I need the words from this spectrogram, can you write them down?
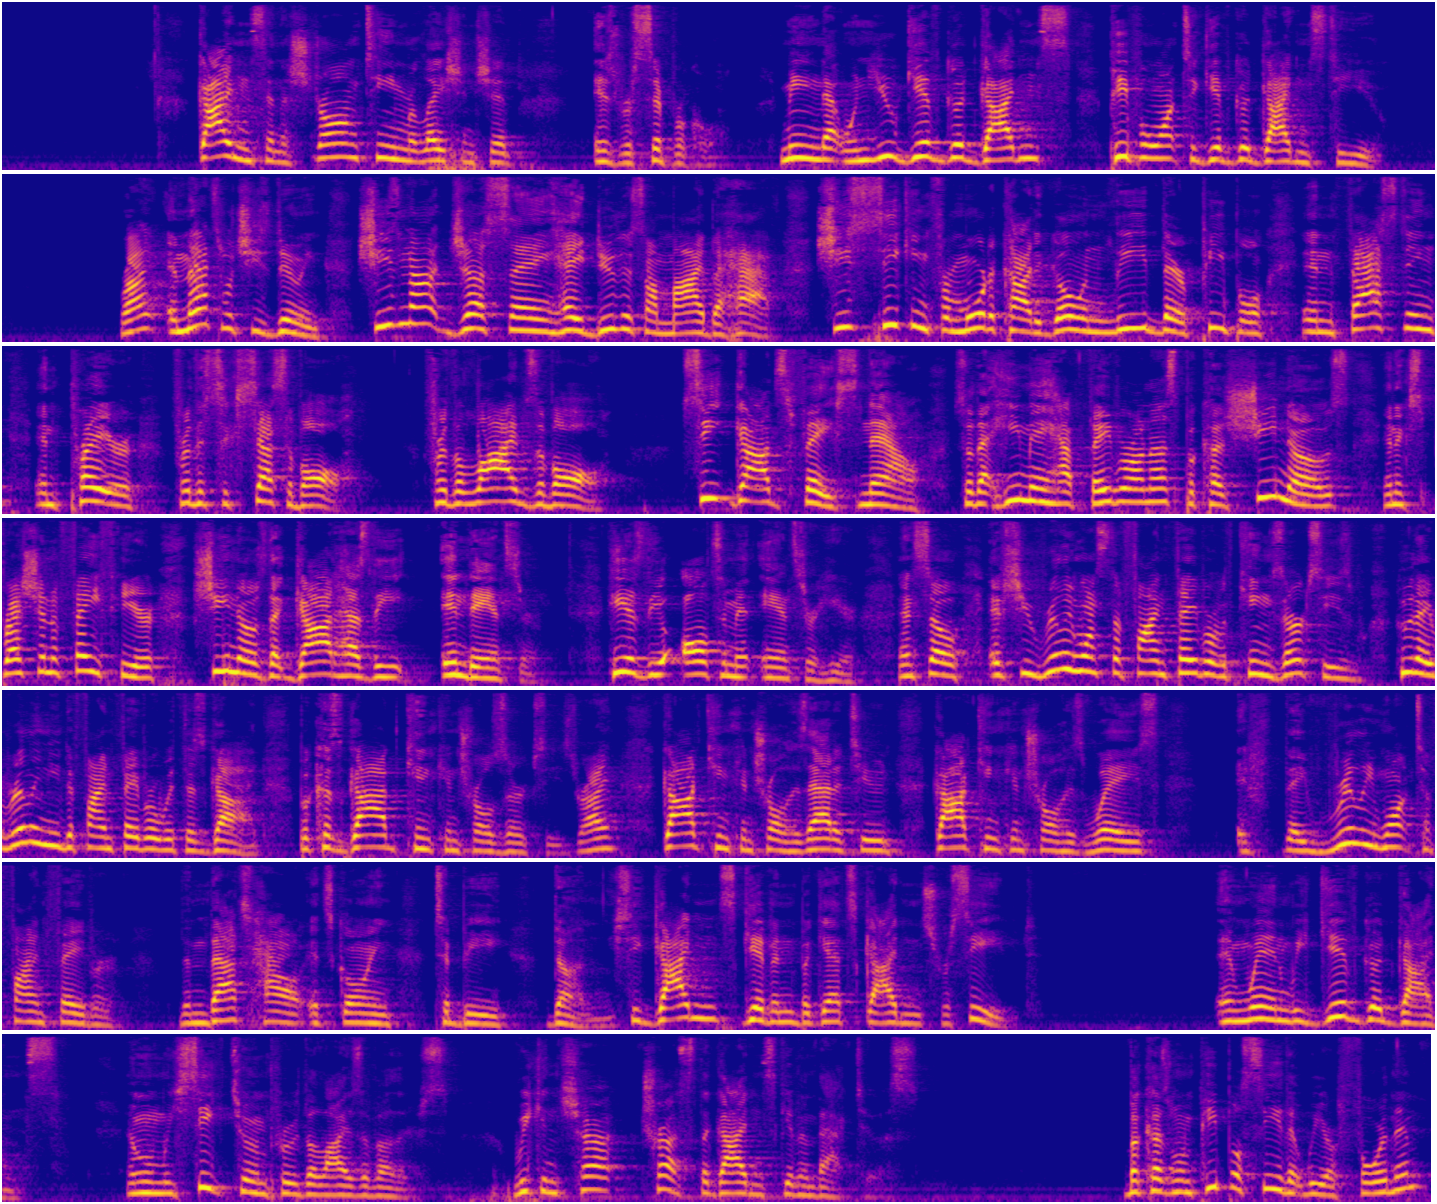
Guidance in a strong team relationship is reciprocal, meaning that when you give good guidance, people want to give good guidance to you. Right? And that's what she's doing. She's not just saying, hey, do this on my behalf. She's seeking for Mordecai to go and lead their people in fasting and prayer for the success of all, for the lives of all. Seek God's face now so that he may have favor on us because she knows, an expression of faith here, she knows that God has the end answer. He is the ultimate answer here. And so, if she really wants to find favor with King Xerxes, who they really need to find favor with is God, because God can control Xerxes, right? God can control his attitude. God can control his ways. If they really want to find favor, then that's how it's going to be done. You see, guidance given begets guidance received. And when we give good guidance, and when we seek to improve the lives of others, we can tr- trust the guidance given back to us. Because when people see that we are for them,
